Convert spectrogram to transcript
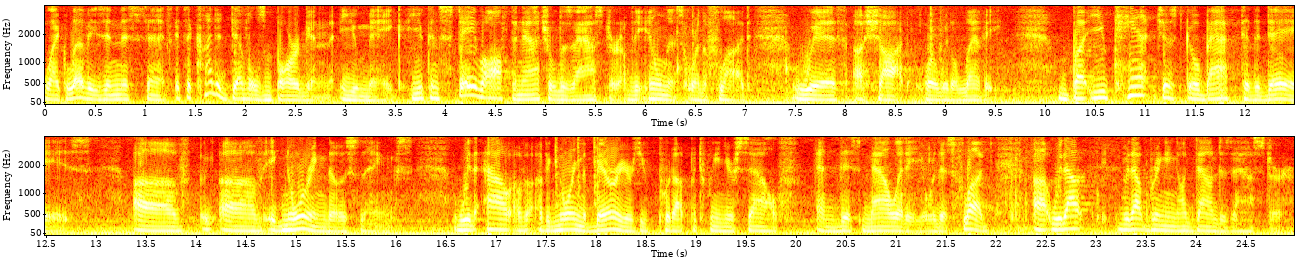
like levees in this sense. It's a kind of devil's bargain you make. You can stave off the natural disaster of the illness or the flood with a shot or with a levee, but you can't just go back to the days of, of ignoring those things without of, of, ignoring the barriers you've put up between yourself and this malady or this flood uh, without without bringing on down disaster.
